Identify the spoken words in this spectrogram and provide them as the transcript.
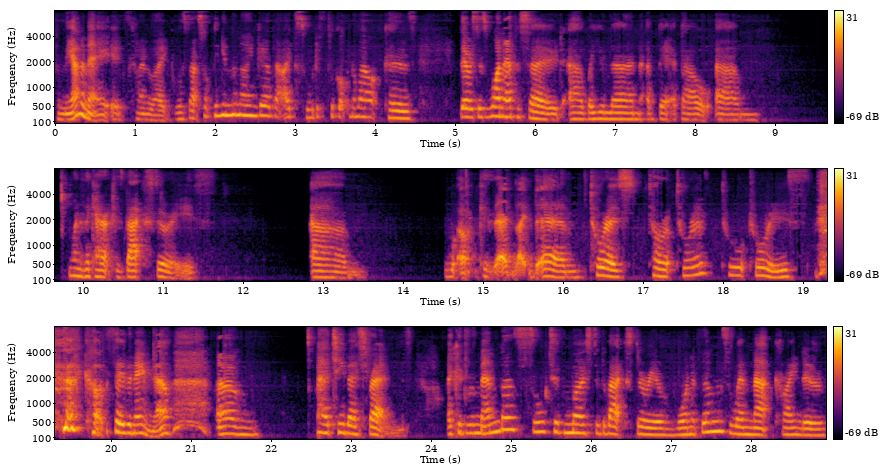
from the anime. It's kind of like, was that something in the manga that I'd sort of forgotten about? Because there was this one episode uh, where you learn a bit about um, one of the characters' backstories um, because uh, like um, Toro's Toro Toro Toru's I can't say the name now. Um, her two best friends. I could remember sort of most of the backstory of one of them. So when that kind of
